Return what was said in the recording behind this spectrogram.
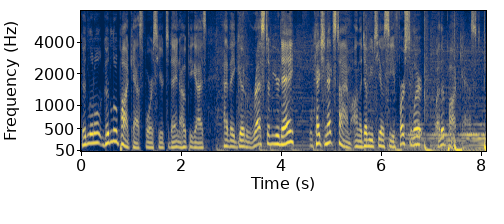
good little, good little podcast for us here today. And I hope you guys have a good rest of your day. We'll catch you next time on the WTOC First Alert Weather Podcast.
